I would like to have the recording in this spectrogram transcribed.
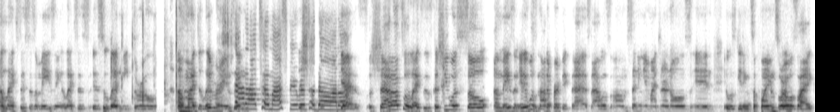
Alexis is amazing. Alexis is who led me through of my deliverance. Shout and, out to my spiritual daughter. Yes. Shout out to Alexis because she was so amazing. And it was not a perfect fast. I was um sending in my journals and it was getting to points where it was like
